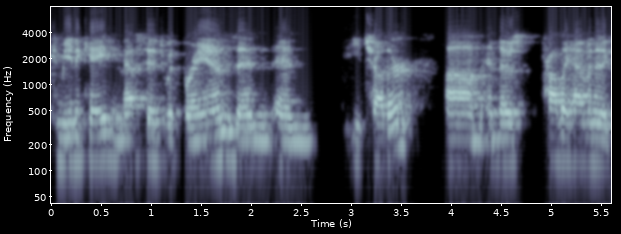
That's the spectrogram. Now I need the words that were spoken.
communicate and message with brands and and each other. Um, and those probably haven't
